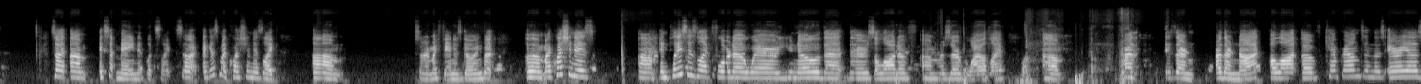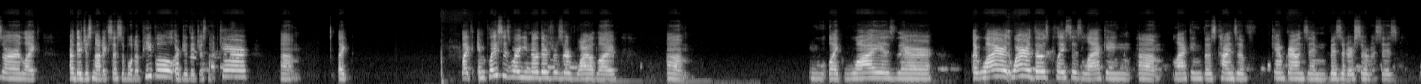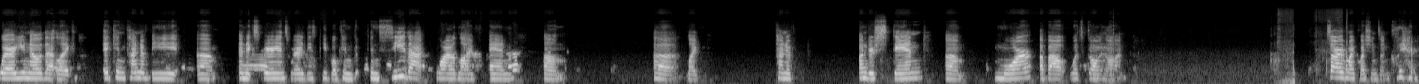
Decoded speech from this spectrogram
So, um, except Maine, it looks like. So, I, I guess my question is like, um, sorry, my fan is going, but um, my question is um, in places like Florida, where you know that there's a lot of um, reserved wildlife, um, are is there are there not a lot of campgrounds in those areas, or like are they just not accessible to people, or do they just not care? Um, like like in places where you know there's reserved wildlife, um, like why is there like why are why are those places lacking um, lacking those kinds of campgrounds and visitor services where you know that like it can kind of be um, an experience where these people can can see that wildlife and um, uh, like kind of understand um, more about what's going on. Sorry if my question's unclear.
